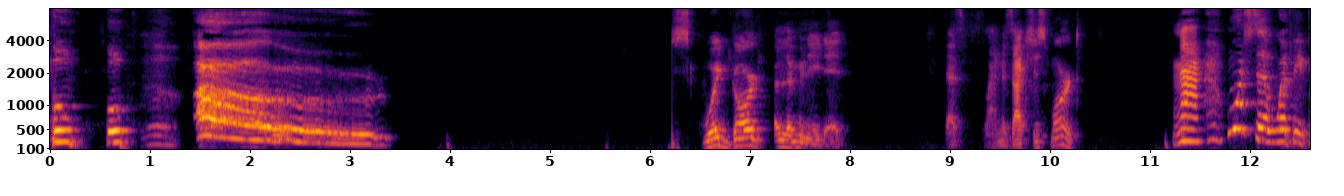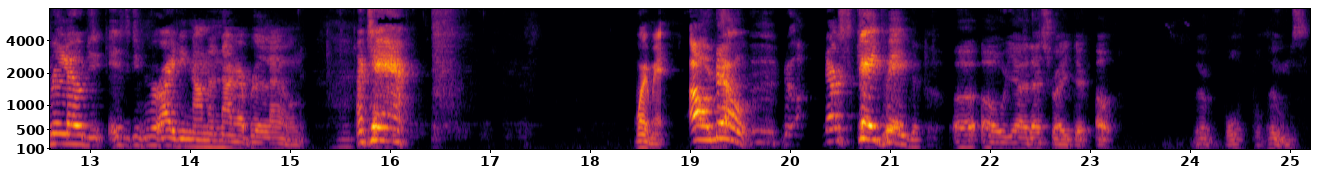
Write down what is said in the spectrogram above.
Boop, boop. Oh! Squidward eliminated. That plan is actually smart. Nah, what's the whippy balloon is riding on another balloon? Attack! Wait a minute. Oh no! They're escaping! Uh, oh yeah, that's right. They're, oh, they're both balloons.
